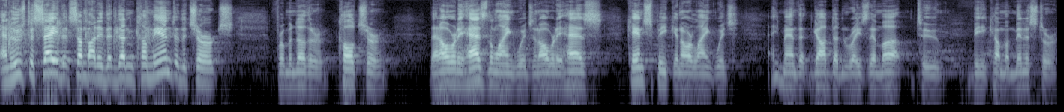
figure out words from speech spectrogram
And who's to say that somebody that doesn't come into the church from another culture that already has the language and already has can speak in our language, amen, that God doesn't raise them up to become a minister,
